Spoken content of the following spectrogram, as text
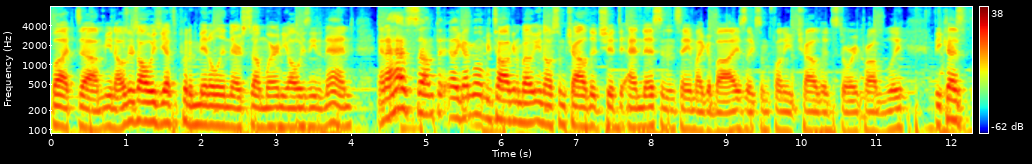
But, um, you know, there's always, you have to put a middle in there somewhere and you always need an end. And I have something, like, I'm going to be talking about, you know, some childhood shit to end this and then saying my goodbyes, like some funny childhood story probably. Because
